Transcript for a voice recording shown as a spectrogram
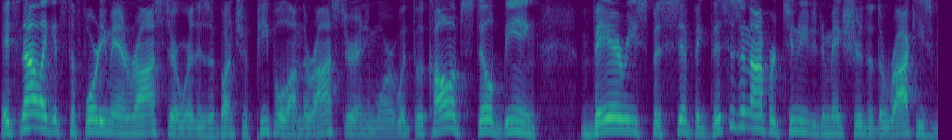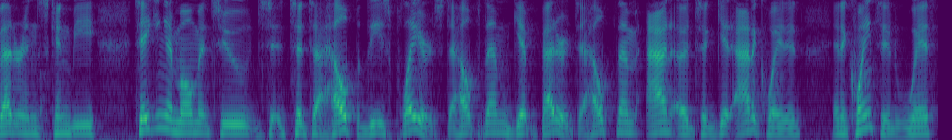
It's not like it's the 40 man roster where there's a bunch of people on the roster anymore. With the call ups still being very specific. This is an opportunity to make sure that the Rockies veterans can be taking a moment to to, to, help these players, to help them get better, to help them add uh, to get adequated and acquainted with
